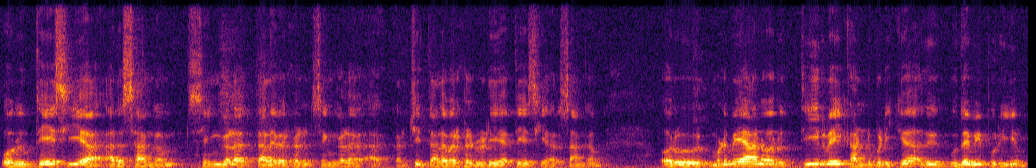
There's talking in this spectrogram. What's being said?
ஒரு தேசிய அரசாங்கம் சிங்கள தலைவர்கள் சிங்கள கட்சி தலைவர்களுடைய தேசிய அரசாங்கம் ஒரு முழுமையான ஒரு தீர்வை கண்டுபிடிக்க அது உதவி புரியும்.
